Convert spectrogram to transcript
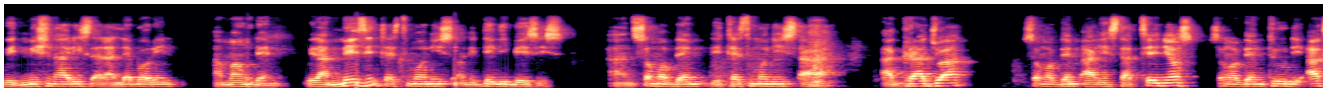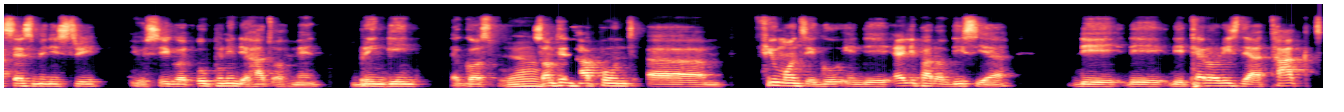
with missionaries that are laboring among them with amazing testimonies on a daily basis. and some of them, the testimonies are, are gradual, some of them are instantaneous, some of them through the access ministry. You see God opening the heart of men, bringing the gospel. Yeah. Something happened um, few months ago in the early part of this year. The the the terrorists they attacked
